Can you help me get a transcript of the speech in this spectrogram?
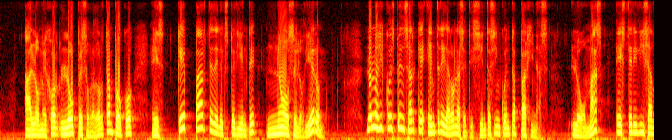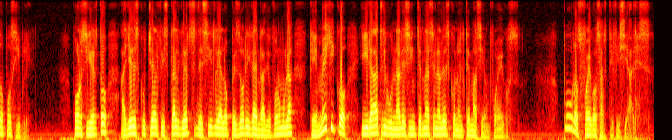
a lo mejor López Obrador tampoco, es qué parte del expediente no se lo dieron. Lo lógico es pensar que entregaron las 750 páginas, lo más esterilizado posible. Por cierto, ayer escuché al fiscal Gertz decirle a López Dóriga en Radio Fórmula que México irá a tribunales internacionales con el tema Cienfuegos. Puros fuegos artificiales.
